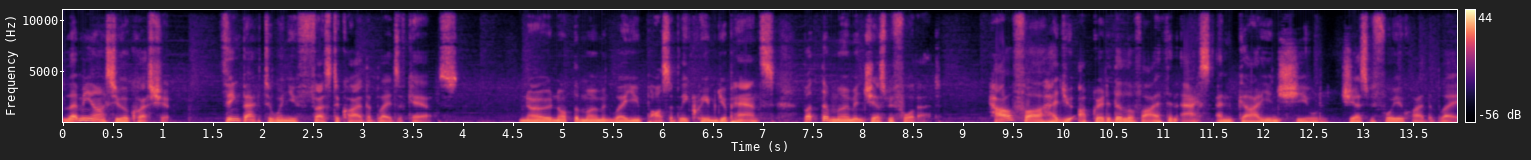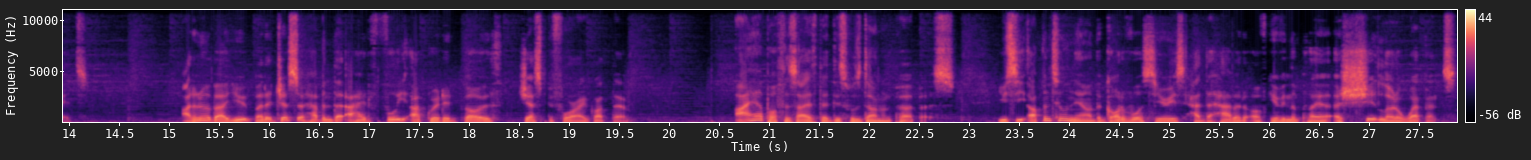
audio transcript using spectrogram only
Let me ask you a question. Think back to when you first acquired the Blades of Chaos. No, not the moment where you possibly creamed your pants, but the moment just before that. How far had you upgraded the Leviathan Axe and Guardian Shield just before you acquired the Blades? I don't know about you, but it just so happened that I had fully upgraded both just before I got them. I hypothesized that this was done on purpose. You see, up until now, the God of War series had the habit of giving the player a shitload of weapons,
